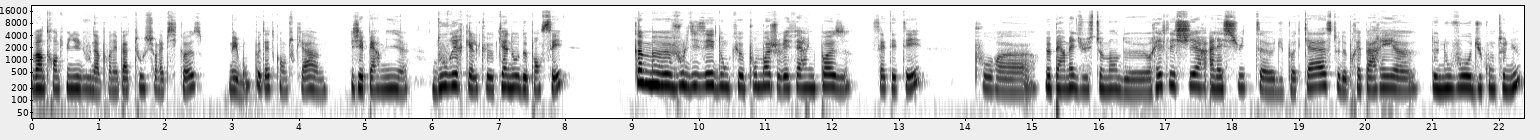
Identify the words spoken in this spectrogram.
20-30 minutes vous n'apprenez pas tout sur la psychose. Mais bon, peut-être qu'en tout cas j'ai permis euh, d'ouvrir quelques canaux de pensée. Comme euh, je vous le disais, donc euh, pour moi je vais faire une pause cet été pour euh, me permettre justement de réfléchir à la suite euh, du podcast, de préparer euh, de nouveau du contenu,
